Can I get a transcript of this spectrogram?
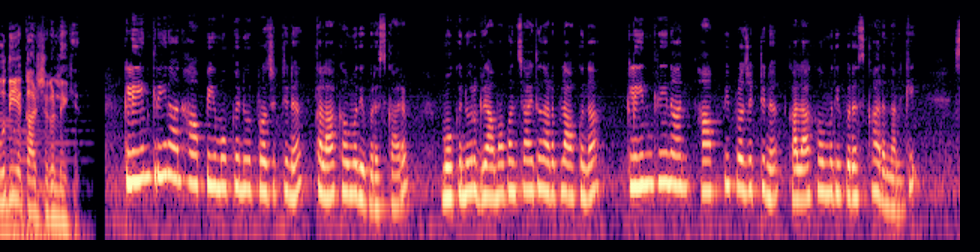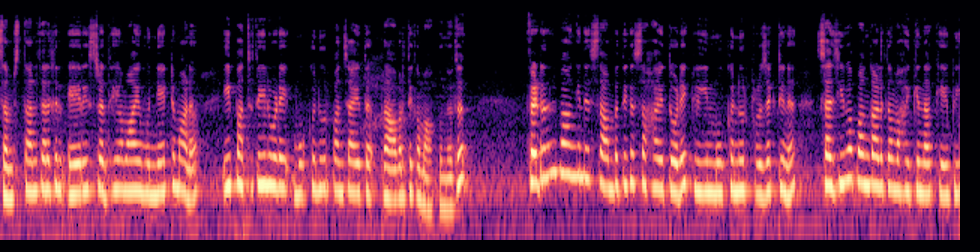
പുതിയ കാഴ്ചകളിലേക്ക്. Clean green and happy Mookkannoor പ്രൊജക്ടിന് കലാകൗമുദി പുരസ്കാരം. മൂക്കന്നൂർ ഗ്രാമപഞ്ചായത്ത് നടപ്പിലാക്കുന്ന ക്ലീൻ ഗ്രീൻ ആൻഡ് ഹാപ്പി പ്രൊജക്റ്റിന് കലാകൗമുദി പുരസ്കാരം നൽകി. സംസ്ഥാന തലത്തിൽ ഏറെ ശ്രദ്ധേയമായ മുന്നേറ്റമാണ് ഈ പദ്ധതിയിലൂടെ മുക്കനൂർ പഞ്ചായത്ത് പ്രാവർത്തികമാക്കുന്നത്. ഫെഡറൽ ബാങ്കിന്റെ സാമ്പത്തിക സഹായത്തോടെ ക്ലീൻ മൂക്കന്നൂർ പ്രൊജക്ടിന് സജീവ പങ്കാളിത്തം വഹിക്കുന്ന K P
